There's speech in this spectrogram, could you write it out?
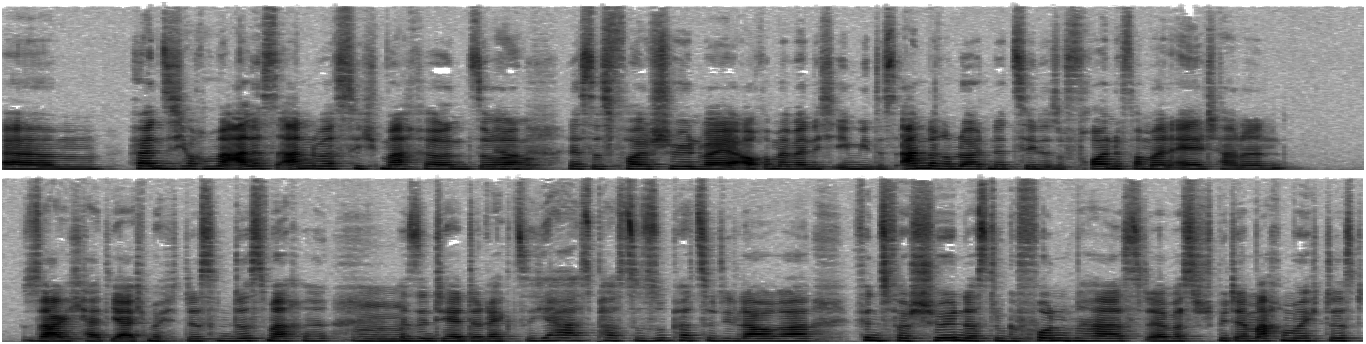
Ähm, hören sich auch immer alles an, was ich mache und so. Ja. Und das ist voll schön, weil auch immer, wenn ich irgendwie das anderen Leuten erzähle, so Freunde von meinen Eltern, dann sage ich halt, ja, ich möchte das und das machen. Mhm. Dann sind die halt direkt so, ja, es passt so super zu dir, Laura. Ich finde es voll schön, dass du gefunden hast, äh, was du später machen möchtest.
